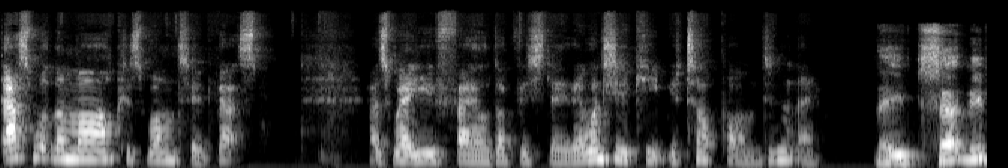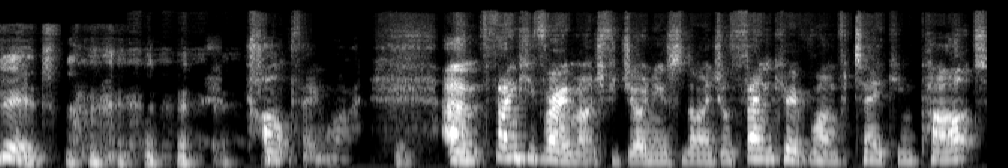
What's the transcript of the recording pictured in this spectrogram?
that's what the markers wanted. That's that's where you failed, obviously. They wanted you to keep your top on, didn't they? They certainly did. Can't think why. Um, thank you very much for joining us, Nigel. Thank you, everyone, for taking part.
